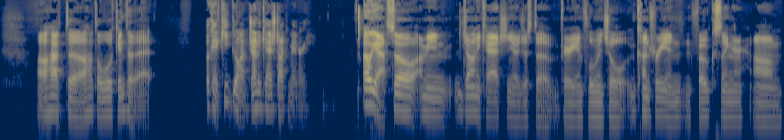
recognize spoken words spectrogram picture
I'll have to, I'll have to look into that. Okay, keep going. Johnny Cash documentary. Oh yeah, so I mean Johnny Cash, you know, just a very influential country and folk singer. Um,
